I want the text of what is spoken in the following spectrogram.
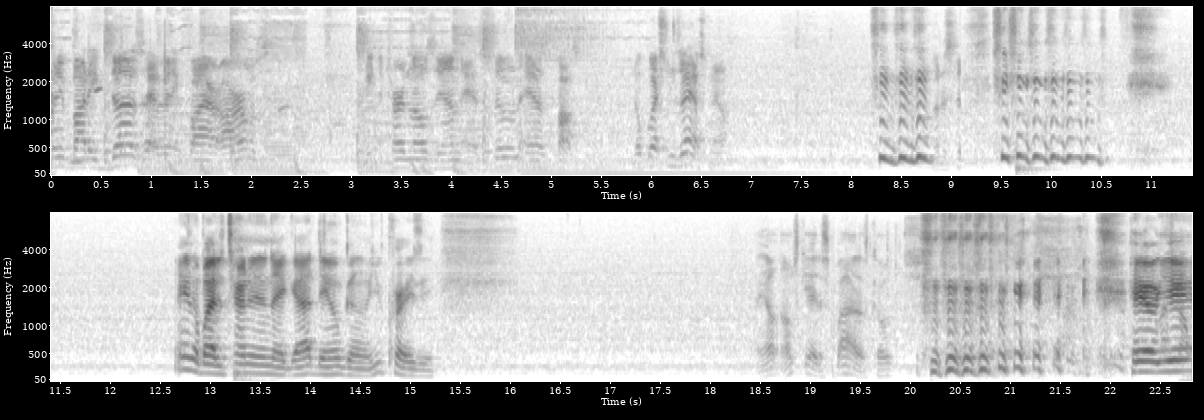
Anybody does have any firearms, need to turn those in as soon as possible. No questions asked now. Ain't nobody turning in that goddamn gun. You crazy. Hey, I'm- I'm scared of spiders, coach. Hell yeah.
